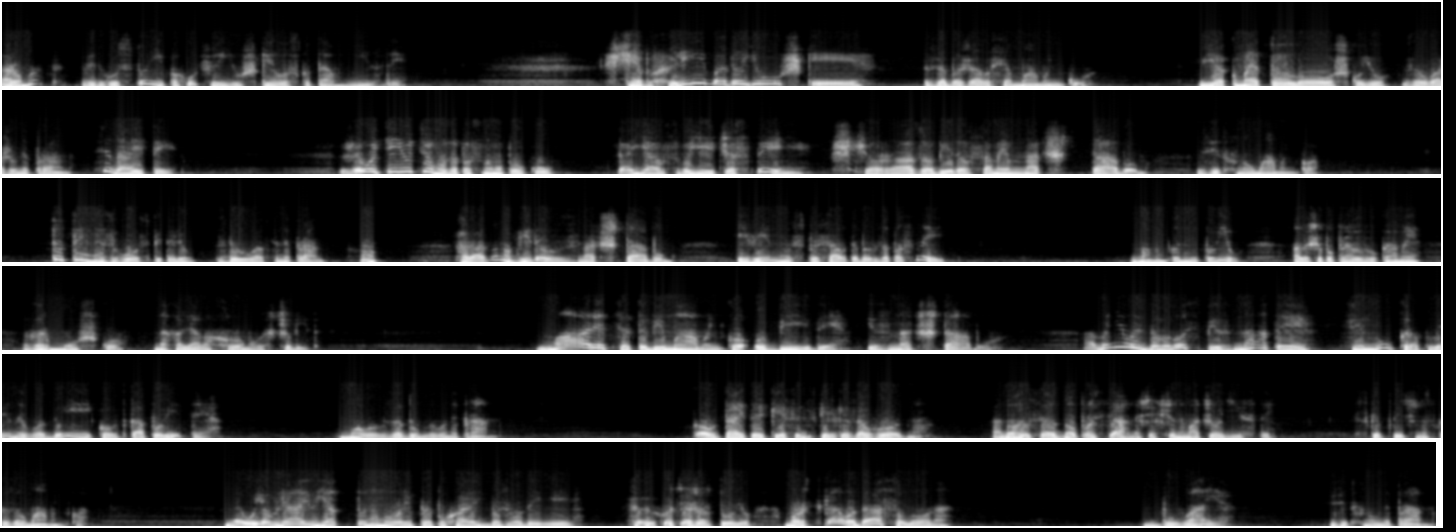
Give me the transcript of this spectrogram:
Аромат від густої і пахучої юшки лоскотав ніздрі. Ще б хліба до юшки, забажалося мамоньку. Як мето ложкою, зауважив Непран. Сідай ти. Животій у цьому запасному полку. Та я в своїй частині щоразу обідав самим над штабом, зітхнув мамонько. То ти не з госпіталю, здивувався Непран. «Хм, Разом обідав з надштабом, і він списав тебе в запасний. Мамонько не відповів, а лише поправив руками гармошку на халявах хромових чобіт. Маряться тобі, мамонько, обіди із надштабу. А мені ось довелось пізнати ціну краплини води і ковтка повітря, мовив задумливо непран. Ковтай той кисень скільки завгодно, а ноги все одно простягнеш, якщо нема чого їсти, скептично сказав мамонько. Не уявляю, як то на морі припухають без води. Хоча жартую, морська вода солона. Буває, зітхнув Непран.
